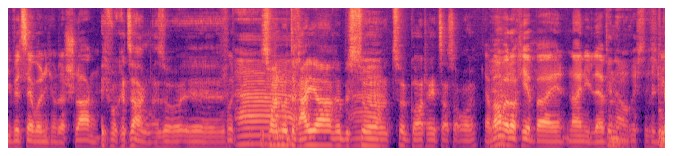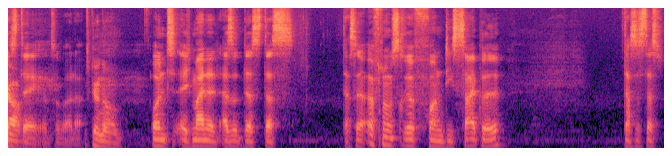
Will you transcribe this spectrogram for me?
Die willst du ja wohl nicht unterschlagen. ich wollte gerade sagen, also äh, Ah, es waren nur drei Jahre bis zur, zur God Hates Us All. Da waren wir doch hier bei 9-11, Genau, richtig. Release Ja. Day und so weiter. Genau. Und ich meine, also das, das, das Eröffnungsriff von Disciple, das ist das,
